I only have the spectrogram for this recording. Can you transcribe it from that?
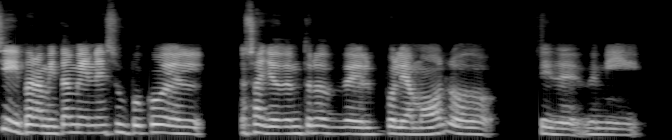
Sí, para mí también es un poco el. O sea, yo dentro del poliamor, o sí, de, de mi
